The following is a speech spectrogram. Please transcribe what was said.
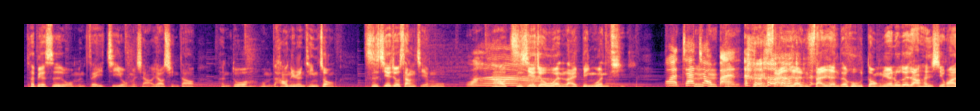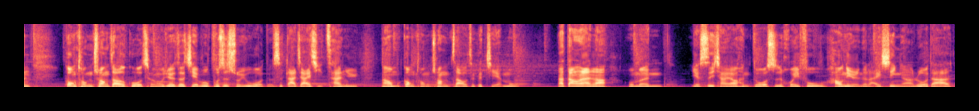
特别是我们这一季，我们想要邀请到很多我们的好女人听众，直接就上节目，哇，然后直接就问来宾问题，哇，家教班，对，对，对，对，三人三人的互动，因为陆队长很喜欢共同创造的过程，我觉得这个节目不是属于我的，是大家一起参与，然后我们共同创造这个节目。那当然啦，我们。也是想要很多是回复好女人的来信啊，如果大家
